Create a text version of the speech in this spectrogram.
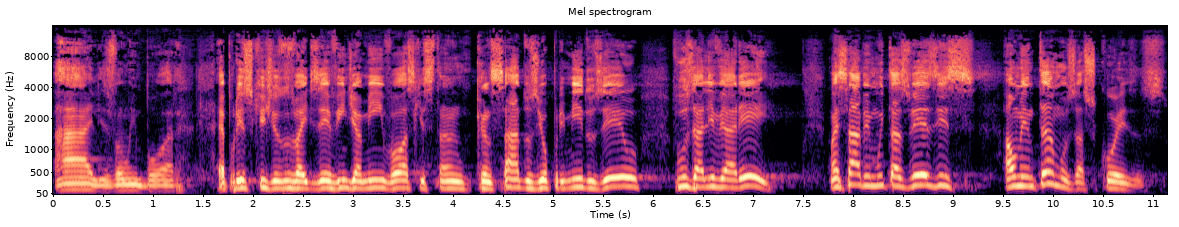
Ah, eles vão embora. É por isso que Jesus vai dizer: Vinde a mim, vós que estão cansados e oprimidos, eu vos aliviarei. Mas sabe, muitas vezes aumentamos as coisas.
